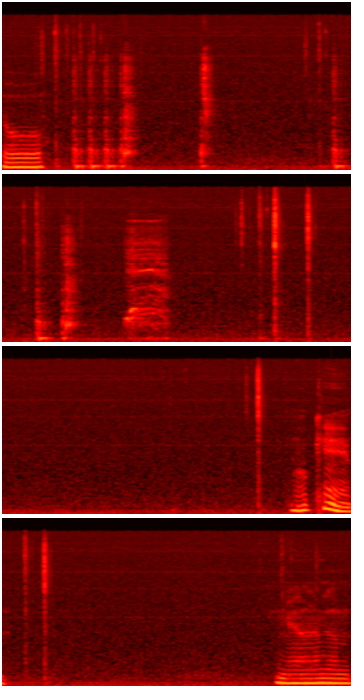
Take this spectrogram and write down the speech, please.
So. Okay. Ja, langsam.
